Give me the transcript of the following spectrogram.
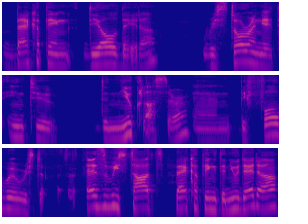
backupping the old data, restoring it into the new cluster, and before we restore, as we start backupping the new data,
